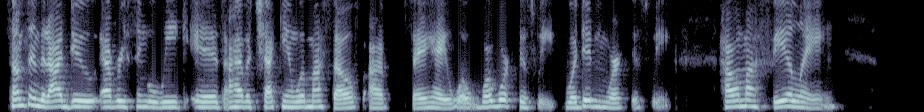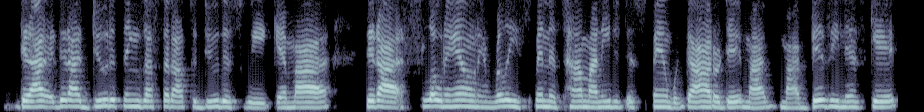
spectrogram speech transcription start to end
Something that I do every single week is I have a check-in with myself. I say, hey, what, what worked this week? What didn't work this week? How am I feeling? Did I did I do the things I set out to do this week? Am I did I slow down and really spend the time I needed to spend with God, or did my my busyness get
